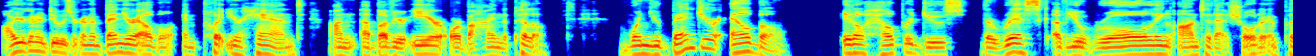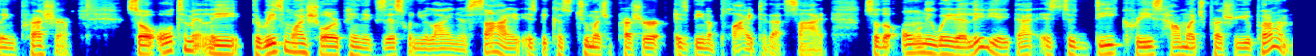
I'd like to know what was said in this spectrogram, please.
All you're going to do is you're going to bend your elbow and put your hand on above your ear or behind the pillow. When you bend your elbow, it'll help reduce the risk of you rolling onto that shoulder and putting pressure. So ultimately, the reason why shoulder pain exists when you lie on your side is because too much pressure is being applied to that side. So the only way to alleviate that is to decrease how much pressure you put on.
